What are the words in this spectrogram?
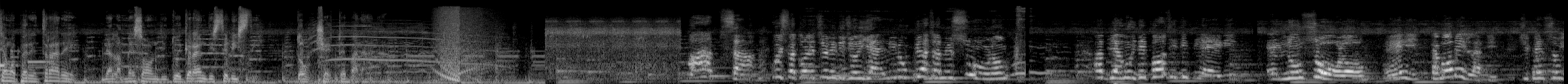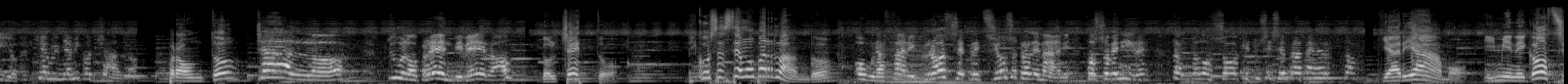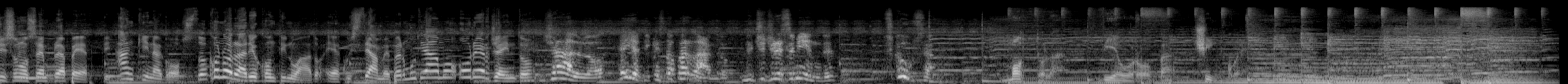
Stiamo per entrare nella maison di due grandi stilisti, Dolcetto e Banana. Pazza! Questa collezione di gioielli non piace a nessuno! Abbiamo i depositi pieni! E non solo! Ehi, camomillati! Ci penso io, chiamo il mio amico Giallo. Pronto? Giallo! Tu lo prendi, vero? Dolcetto. Di cosa stiamo parlando? Ho un affare grosso e prezioso tra le mani. Posso venire? Tanto lo so che tu sei sempre aperto. Chiariamo, i miei negozi sono sempre aperti, anche in agosto, con orario continuato e acquistiamo e permutiamo oro e argento. Giallo? E io di che sto parlando? Di Cigireseminde? Scusa! Mottola, via Europa 5.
